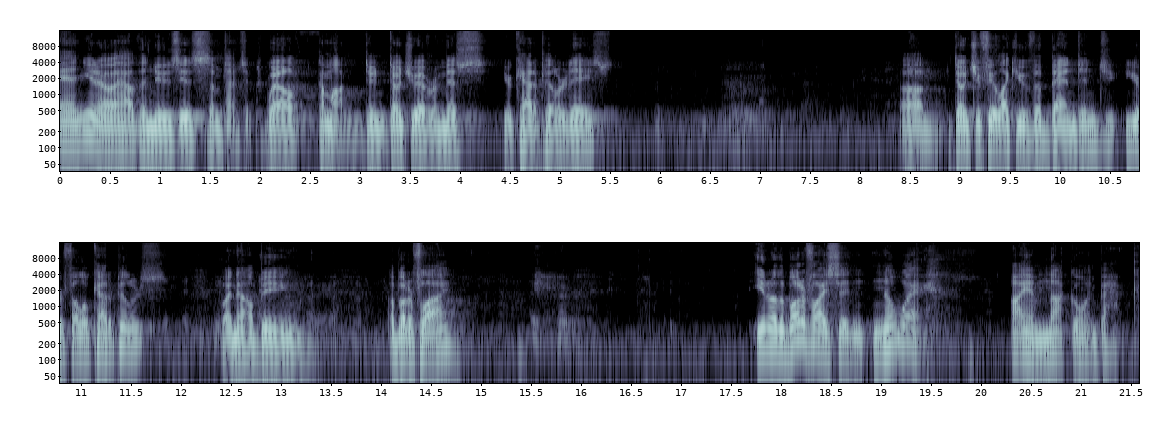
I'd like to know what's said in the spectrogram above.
And you know how the news is sometimes. Well, come on, don't you ever miss your caterpillar days? Um, don't you feel like you've abandoned your fellow caterpillars by now being a butterfly? You know, the butterfly said, No way. I am not going back.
